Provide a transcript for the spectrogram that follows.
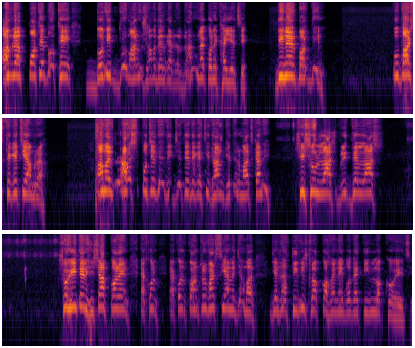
আমরা পথে পথে দরিদ্র মানুষ আমাদেরকে রান্না করে খাইয়েছে। দিনের পর দিন। উপাস থেকেছি আমরা। আমার লাশ পচে যেতে দেখেছি ধান ক্ষেতের মাঝখানে। শিশুর লাশ বৃদ্ধের লাশ শহীদের হিসাব করেন এখন এখন কন্ট্রোভার্সি আনে যে আমার যে না তিরিশ লক্ষ হয় নাই বোধ হয় তিন লক্ষ হয়েছে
